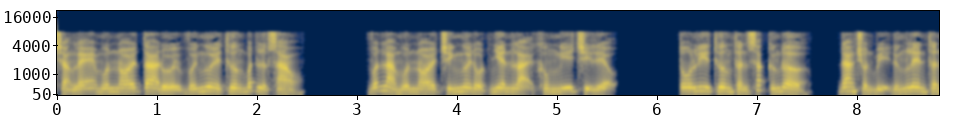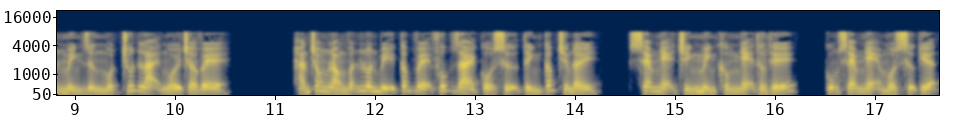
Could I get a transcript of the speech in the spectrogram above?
Chẳng lẽ muốn nói ta đối với ngươi thương bất lực sao? Vẫn là muốn nói chính ngươi đột nhiên lại không nghĩ trị liệu. Tô ly thương thần sắc cứng đờ, đang chuẩn bị đứng lên thân mình dừng một chút lại ngồi trở về. Hắn trong lòng vẫn luôn bị cấp vệ phúc giải cổ sự tình cấp chiếm đầy, xem nhẹ chính mình không nhẹ thương thế, cũng xem nhẹ một sự kiện.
